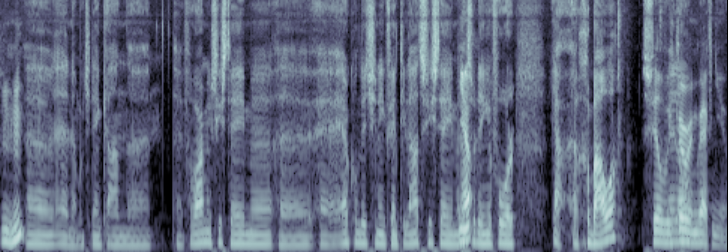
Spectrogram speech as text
Uh, en dan moet je denken aan uh, verwarmingssystemen, uh, airconditioning, ventilatiesystemen, Ja. dat soort dingen voor ja, uh, gebouwen. Dus veel recurring revenue,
